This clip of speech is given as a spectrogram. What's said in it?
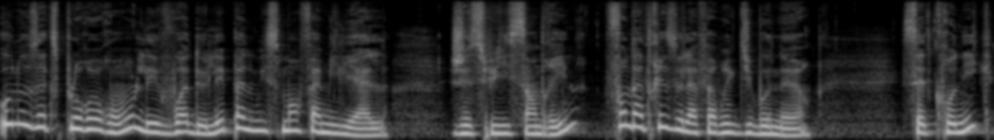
où nous explorerons les voies de l'épanouissement familial. Je suis Sandrine, fondatrice de la Fabrique du Bonheur. Cette chronique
